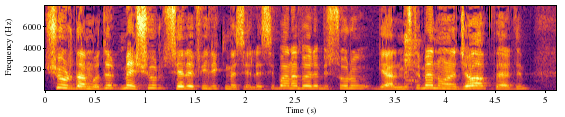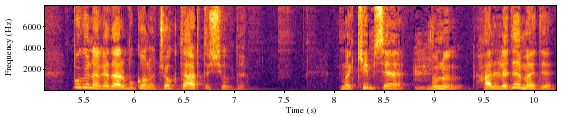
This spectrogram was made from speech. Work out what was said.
Şurada mıdır? Meşhur selefilik meselesi. Bana böyle bir soru gelmişti. Ben ona cevap verdim. Bugüne kadar bu konu çok tartışıldı. Ama kimse bunu halledemedi.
